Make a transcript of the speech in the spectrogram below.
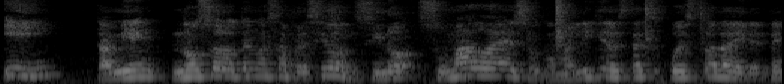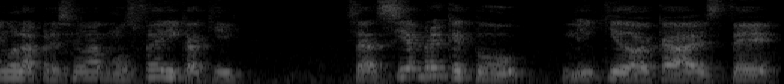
Y también no solo tengo esa presión, sino sumado a eso, como el líquido está expuesto al aire, tengo la presión atmosférica aquí. O sea, siempre que tu líquido acá esté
